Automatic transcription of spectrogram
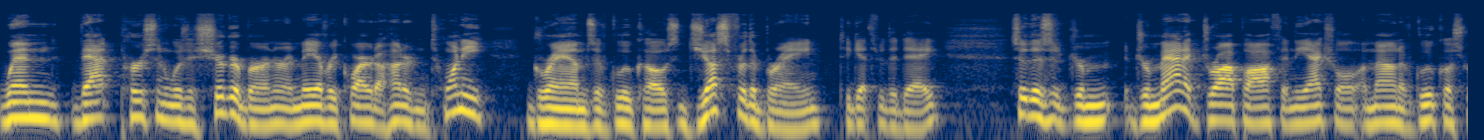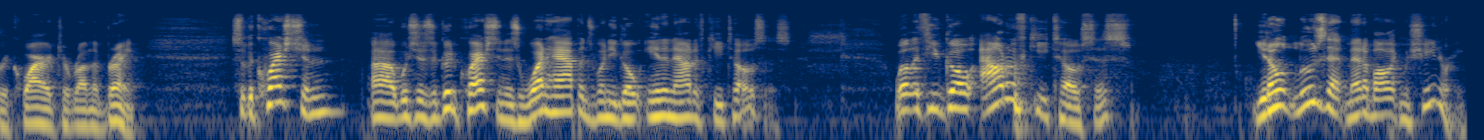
when that person was a sugar burner and may have required 120 grams of glucose just for the brain to get through the day. So there's a dram- dramatic drop off in the actual amount of glucose required to run the brain. So the question, uh, which is a good question, is what happens when you go in and out of ketosis? Well, if you go out of ketosis, you don't lose that metabolic machinery.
